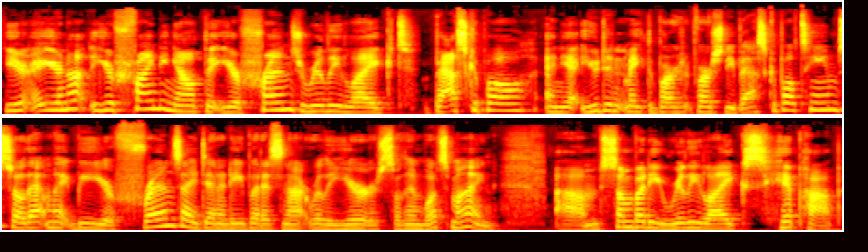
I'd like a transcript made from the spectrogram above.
you're you're not you're finding out that your friends really liked basketball and yet you didn't make the bar- varsity basketball team, so that might be your friend's identity but it's not really yours. So then what's mine? Um, somebody really likes hip hop.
